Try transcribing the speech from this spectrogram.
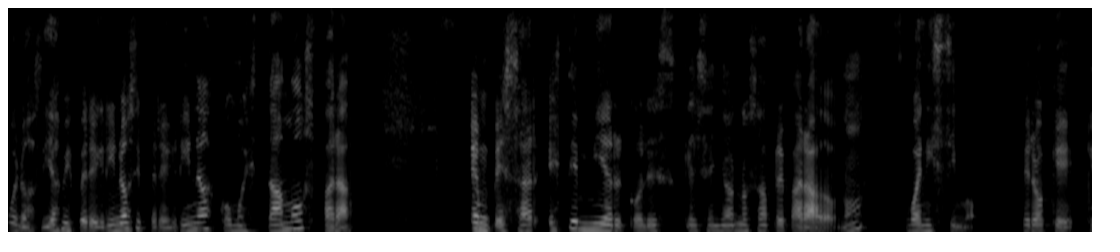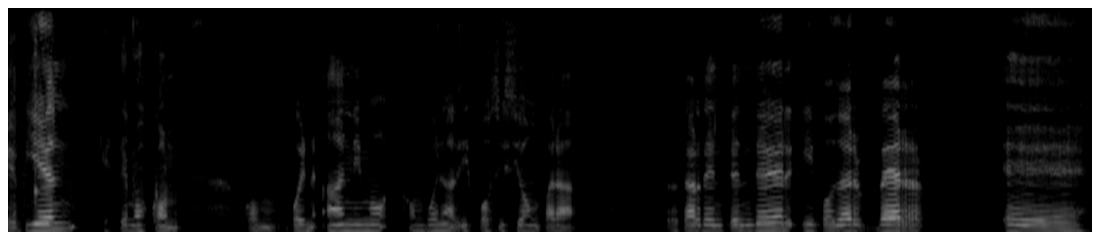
Buenos días mis peregrinos y peregrinas, ¿cómo estamos para empezar este miércoles que el Señor nos ha preparado? ¿no? Buenísimo, espero que, que bien, que estemos con con buen ánimo y con buena disposición para tratar de entender y poder ver eh,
